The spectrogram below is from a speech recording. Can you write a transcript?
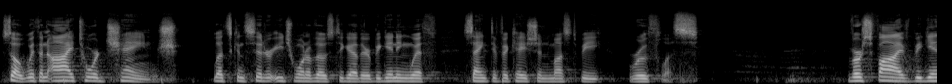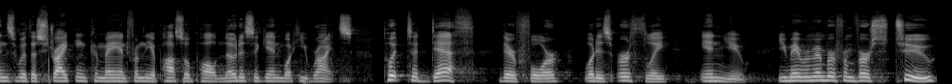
So, with an eye toward change, let's consider each one of those together, beginning with sanctification must be ruthless. Verse 5 begins with a striking command from the Apostle Paul. Notice again what he writes Put to death, therefore, what is earthly in you. You may remember from verse 2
